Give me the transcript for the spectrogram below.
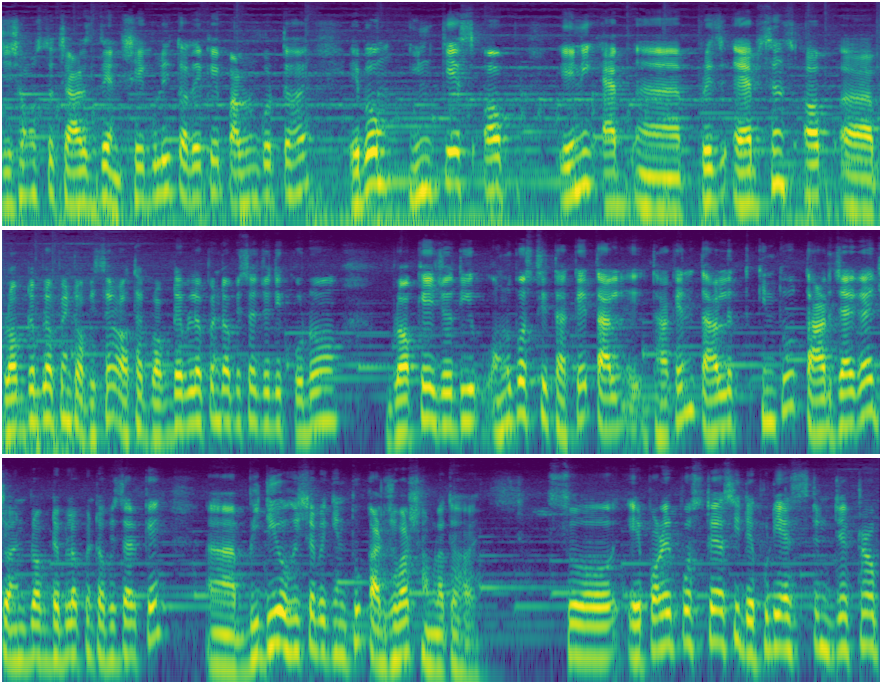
যে সমস্ত চার্জ দেন, সেগুলি তাদেরকে পালন করতে হয় এবং in case of any absence of block development officer অর্থাৎ ব্লক ডেভেলপমেন্ট অফিসার যদি কোনো ব্লকে যদি অনুপস্থিত থাকে, তাহলে, থাকেন, তাহলে কিন্তু তার জায়গায় জয়েন্ট ব্লক ডেভেলপমেন্ট অফিসারকে বিডিও হিসেবে কিন্তু কার্যভার সামলাতে হয়। সো এরপরের পোস্টে আসি deputy assistant director of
